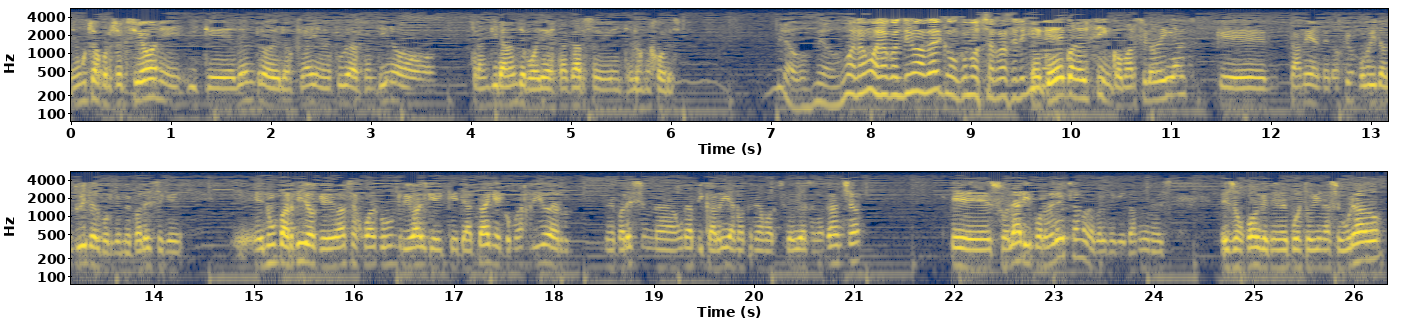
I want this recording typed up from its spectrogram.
de mucha proyección y, y que dentro de los que hay en el fútbol argentino tranquilamente podría destacarse entre los mejores. Mira vos, mira vos. Bueno, bueno, continúa a ver cómo, cómo cerrás el equipo. Me quedé con el 5, Marcelo Díaz, que también me enojé un poquito en Twitter porque me parece que en un partido que vas a jugar con un rival que, te ataque como es River, me parece una, una picardía no tener a Marcelo Díaz en la cancha. Eh, Solari por derecha, me parece que también es, es un jugador que tiene el puesto bien asegurado.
